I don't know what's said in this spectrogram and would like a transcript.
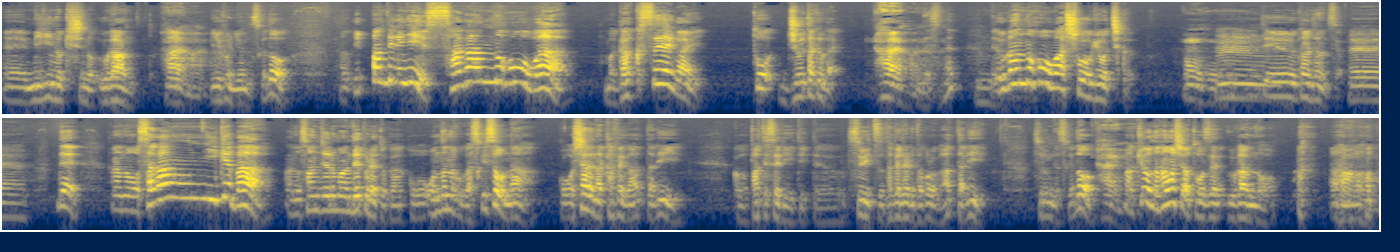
えー右の岸の右岸はいはというふうに言うんですけど一般的に左岸の方は、まあ、学生街と住宅街いはいはい。ですね、うん。で右岸の方は商業地区っていう感じなんですよ。えであの左岸に行けばあのサンジェルマン・デプレとかこう女の子が好きそうなこうおしゃれなカフェがあったりこうパティセリーっていってスイーツ食べれるところがあったりするんですけど、はい。まあ、今日の話は当然右岸のあの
